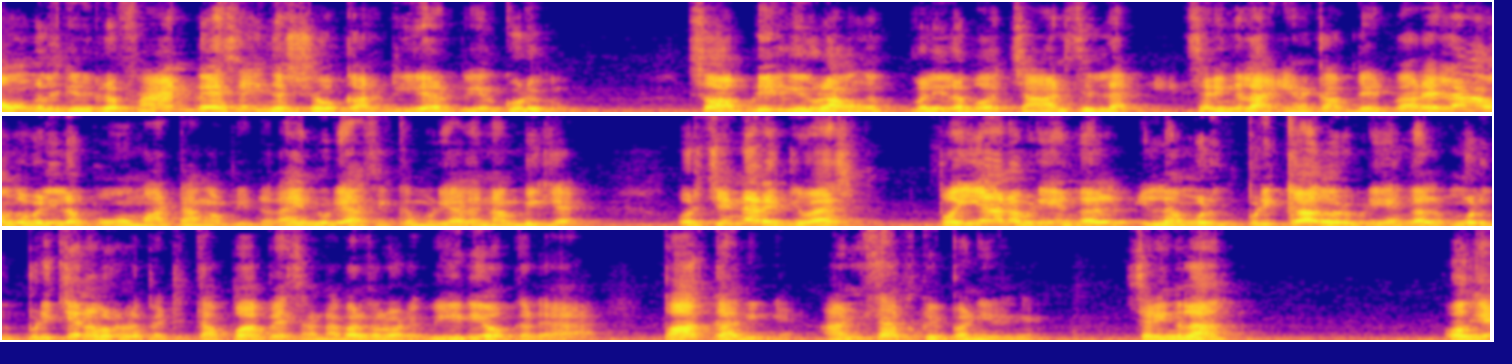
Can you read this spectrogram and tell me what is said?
அவங்களுக்கு இருக்கிற ஃபேன் பேஸை இந்த ஷோக்கான டிஆர்பியை கொடுக்கும். ஸோ அப்படி இருக்கக்குள்ள அவங்க வெளியில் போக சான்ஸ் இல்லை. சரிங்களா? எனக்கு அப்டேட் வரையில அவங்க வெளியில் போக மாட்டாங்க அப்படின்றதான் என்னுடைய அசைக்க முடியாத நம்பிக்கை. ஒரு சின்ன ரெக்வெஸ்ட் பொய்யான விடயங்கள் இல்லை உங்களுக்கு பிடிக்காத ஒரு விடயங்கள் உங்களுக்கு பிடிச்ச நபர்களை பற்றி தப்பாக பேசுகிற நபர்களோட வீடியோக்களை பார்க்காதீங்க. அன்சப்ஸ்கிரைப் பண்ணிடுங்க சரிங்களா? ஓகே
